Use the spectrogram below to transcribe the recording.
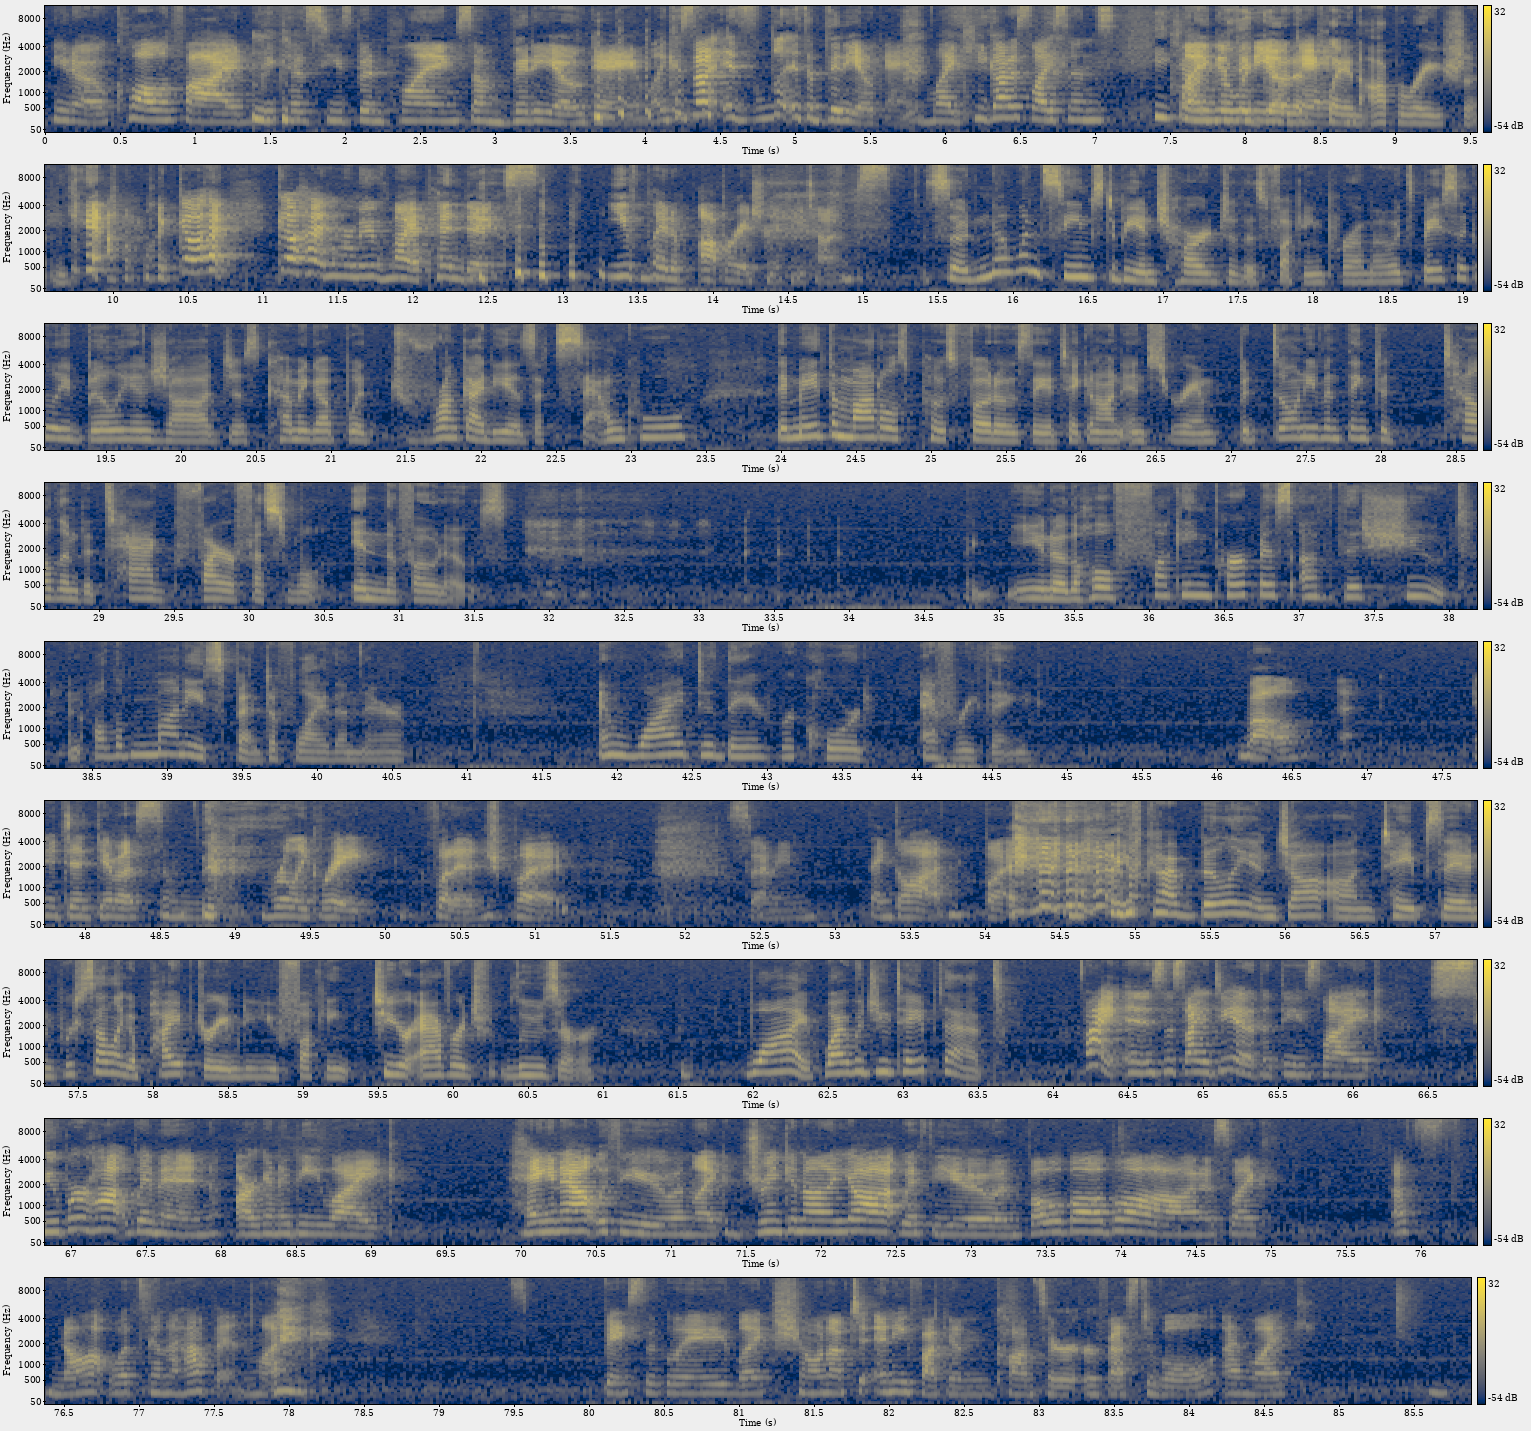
you know qualified because he's been playing some video game like because that is it's a video game like he got his license He got playing really a video good game at playing Operation. yeah like go ahead go ahead and remove my appendix you've played an operation a few times So no one seems to be in charge of this fucking promo. It's basically Billy and Jad just coming up with drunk ideas that sound cool. They made the models post photos they had taken on Instagram, but don't even think to tell them to tag Fyre Festival in the photos. You know, the whole fucking purpose of this shoot and all the money spent to fly them there. And why did they record everything? Well, it did give us some really great footage, but so, I mean, thank God. But We've got Billy and Ja on tape saying we're selling a pipe dream to you fucking to your average loser. Why? Why would you tape that? right, and it's this idea that these like super hot women are gonna be like hanging out with you and like drinking on a yacht with you and blah blah blah blah, and it's like not what's gonna happen. Like it's basically like showing up to any fucking concert or festival and like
